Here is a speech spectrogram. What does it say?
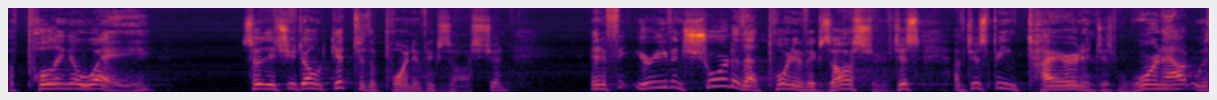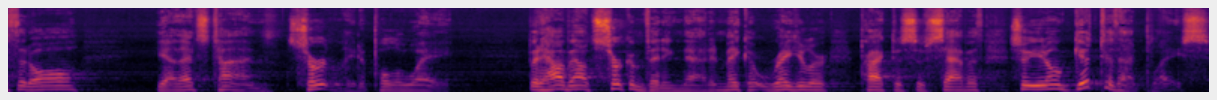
of pulling away so that you don't get to the point of exhaustion. And if you're even short of that point of exhaustion, of just, of just being tired and just worn out with it all, yeah, that's time, certainly, to pull away. But how about circumventing that and make a regular practice of Sabbath so you don't get to that place?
